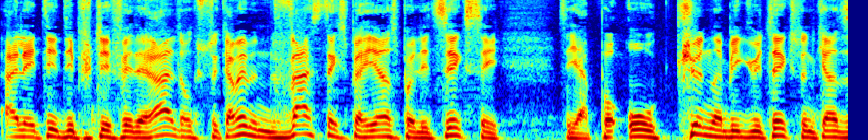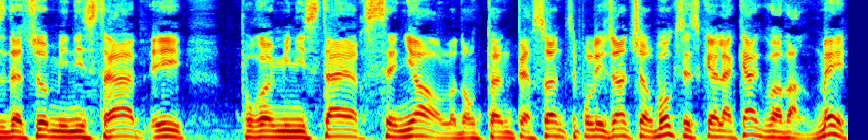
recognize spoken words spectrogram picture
Elle a été députée fédérale. Donc, c'est quand même une vaste expérience politique. C'est il n'y a pas aucune ambiguïté que c'est une candidature ministrable et pour un ministère senior. Là. Donc, tu as une personne, c'est pour les gens de Sherbrooke, c'est ce que la CAQ va vendre. Mais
